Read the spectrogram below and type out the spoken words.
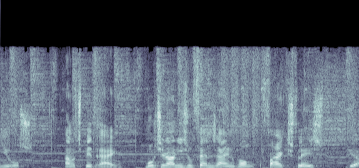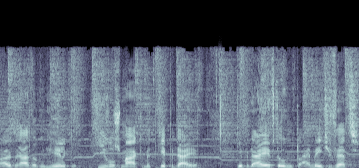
gyros aan het spit rijgen. Mocht je nou niet zo'n fan zijn van varkensvlees, kun je uiteraard ook een heerlijke gyros maken met kippendijen. Kippendij heeft ook een klein beetje vet,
